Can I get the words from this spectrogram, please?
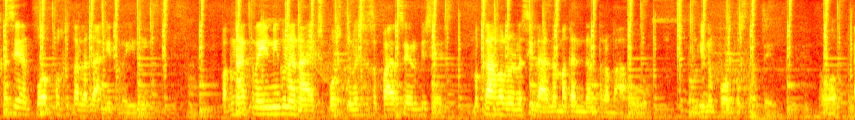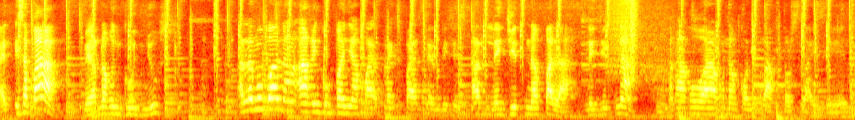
Kasi ang purpose ko talaga i-training. Pag na-training ko na, na-expose ko na siya sa fire services, magkakaroon na sila ng magandang trabaho. Yun ang purpose natin. Oo. At isa pa, meron akong good news. Alam mo ba na ang aking kumpanya, Flex Fire Services, are legit na pala, legit na. Nakakuha ako ng contractor's license.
